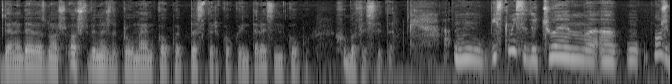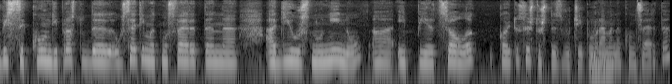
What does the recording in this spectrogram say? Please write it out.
да не даде възможност още веднъж да проумеем колко е пъстър, колко е интересен, колко Хубав е светът. Искаме се да чуем, може би секунди, просто да усетим атмосферата на Адиус Нонино и Пиацола, който също ще звучи по време mm -hmm. на концерта.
